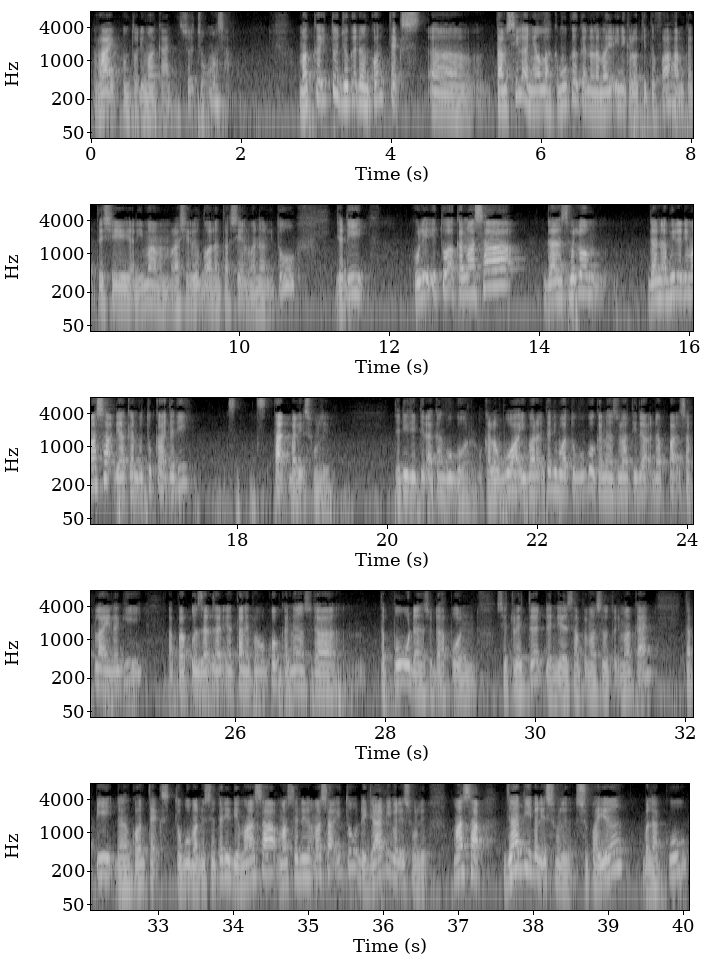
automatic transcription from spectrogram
ripe untuk dimakan. Sudah cukup masak. Maka itu juga dalam konteks uh, tamsilan yang Allah kemukakan dalam ayat ini kalau kita faham kata Syekh Imam Rashid Ridha dan tafsir Manar itu jadi kulit itu akan masak dan sebelum dan apabila dimasak dia akan bertukar jadi start balik semula. Jadi dia tidak akan gugur. Kalau buah ibarat tadi buah tu gugur kerana sudah tidak dapat supply lagi apa-apa zat-zat yang datang daripada pokok kerana sudah tepu dan sudah pun saturated dan dia sampai masa untuk dimakan tapi dalam konteks tubuh manusia tadi dia masak, masa dia nak masak itu dia jadi balik semula. Masak jadi balik semula supaya berlaku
